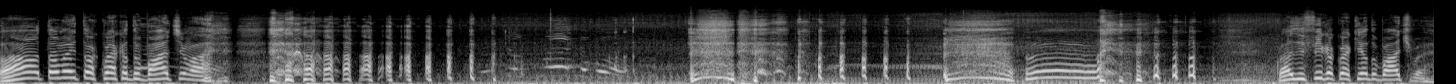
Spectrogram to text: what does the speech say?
ah, toma aí tua cueca do Batman! Quase fica a cuequinha do Batman.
